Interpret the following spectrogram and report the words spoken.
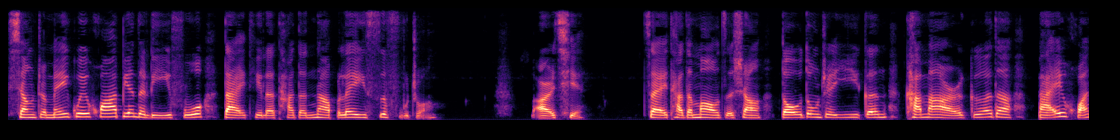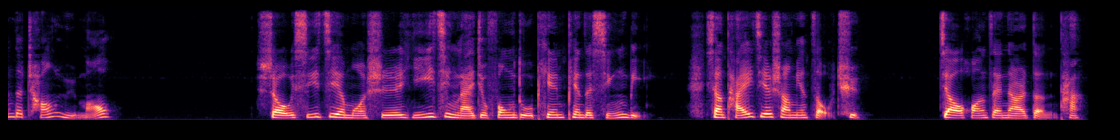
镶着玫瑰花边的礼服代替了他的那不勒斯服装，而且。在他的帽子上抖动着一根卡马尔格的白环的长羽毛。首席芥末时一进来就风度翩翩的行礼，向台阶上面走去。教皇在那儿等他，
